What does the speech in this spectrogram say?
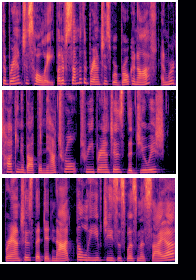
the branches holy. But if some of the branches were broken off, and we're talking about the natural tree branches, the Jewish Jewish branches that did not believe Jesus was Messiah,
